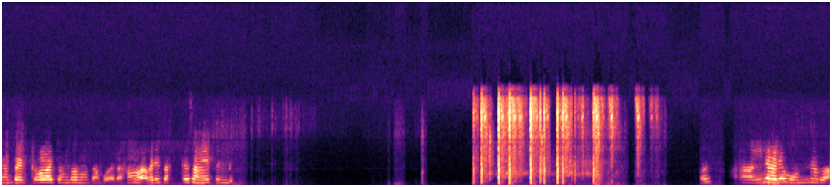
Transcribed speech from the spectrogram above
ഞാൻ പെട്രോൾ ഉണ്ടോ നോക്കാൻ പോയതാ. ആ അവർ തക്ക സമയത്തുണ്ട്. അതിലവരെ കൊന്നതാ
